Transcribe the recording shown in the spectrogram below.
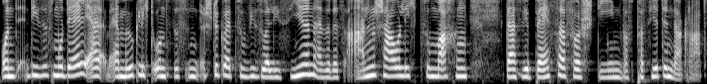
Und dieses Modell er, ermöglicht uns, das ein Stück weit zu visualisieren, also das anschaulich zu machen, dass wir besser verstehen, was passiert denn da gerade.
